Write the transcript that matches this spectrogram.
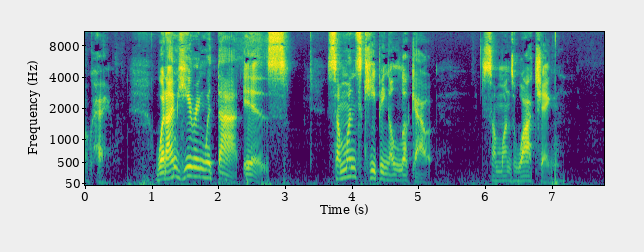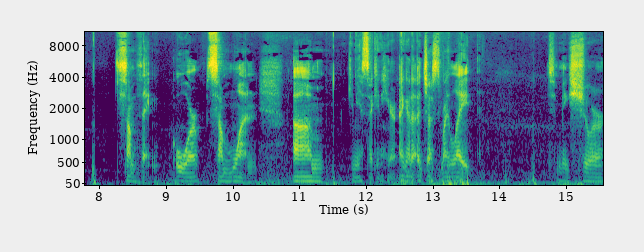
Okay. What I'm hearing with that is someone's keeping a lookout, someone's watching something or someone. Um, give me a second here. I gotta adjust my light to make sure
